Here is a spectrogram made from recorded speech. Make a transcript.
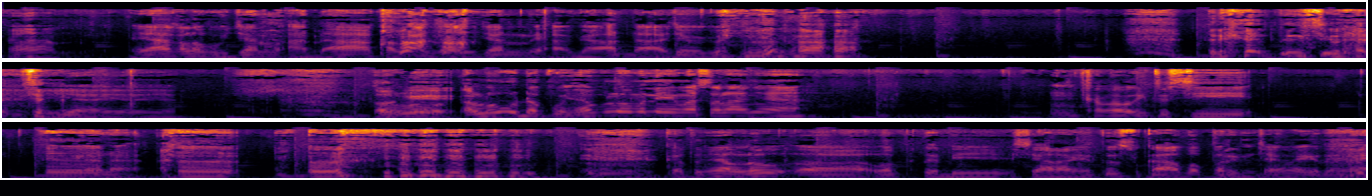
Hah? ya kalau hujan ada kalau enggak hujan ya agak ada cewek gue tergantung cuaca iya iya iya Oke. Lu, lu udah punya belum nih masalahnya Hmm, kalau itu sih eh, Gimana? eh, eh. katanya lu eh, waktu di siaran itu suka baperin cewek katanya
